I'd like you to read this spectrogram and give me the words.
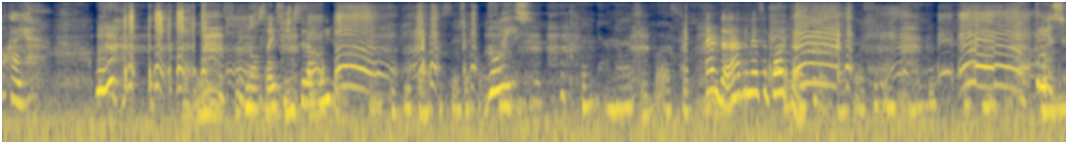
Ok. Não sei se isto será vosso Dois. Anda, abre-me essa porta. Três.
